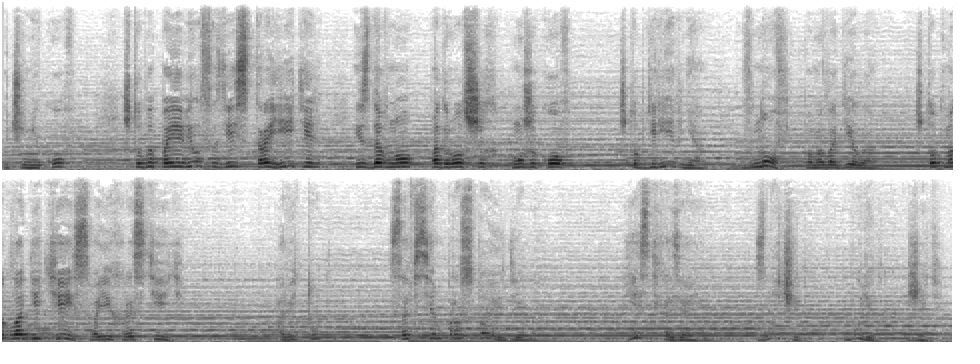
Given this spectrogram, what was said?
учеников. Чтобы появился здесь строитель из давно подросших мужиков – чтоб деревня вновь помолодела, чтоб могла детей своих растить. А ведь тут совсем простое дело. Есть хозяин, значит, будет жить.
